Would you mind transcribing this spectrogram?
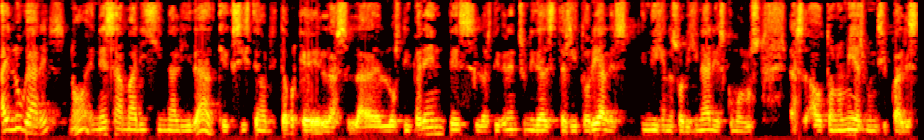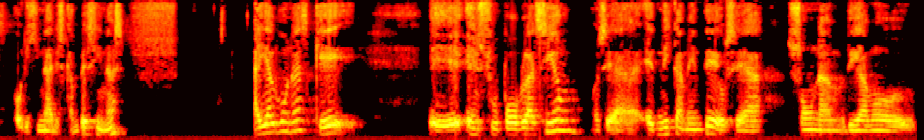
Hay lugares, ¿no? En esa marginalidad que existe ahorita, porque las, los diferentes, las diferentes unidades territoriales indígenas originarias, como los, las autonomías municipales originarias campesinas, hay algunas que eh, en su población, o sea, étnicamente, o sea, son una, digamos,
